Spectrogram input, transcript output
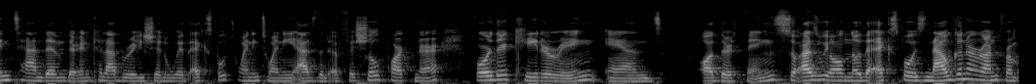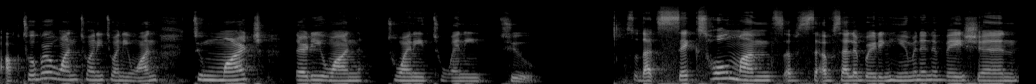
in tandem. They're in collaboration with Expo 2020 as the official partner for their catering and other things. So as we all know the expo is now going to run from October 1 2021 to March 31 2022 so that's six whole months of, of celebrating human innovation,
